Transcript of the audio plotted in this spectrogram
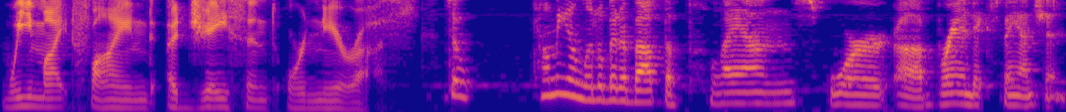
we might find adjacent or near us. So tell me a little bit about the plans for uh, brand expansion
